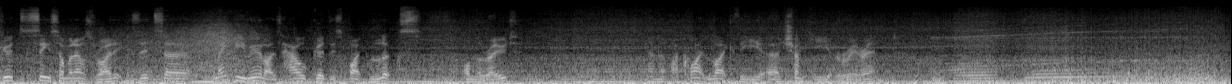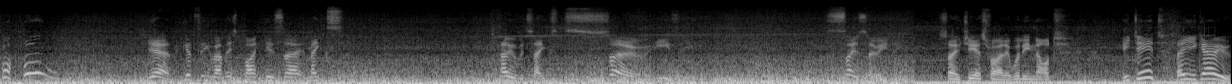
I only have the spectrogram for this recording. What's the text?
good to see someone else ride it because it uh, made me realise how good this bike looks on the road and I quite like the uh, chunky rear end. yeah, the good thing about this bike is uh, it makes overtakes so easy. So, so easy. So, GS Rider, will he nod? He did! There you go!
